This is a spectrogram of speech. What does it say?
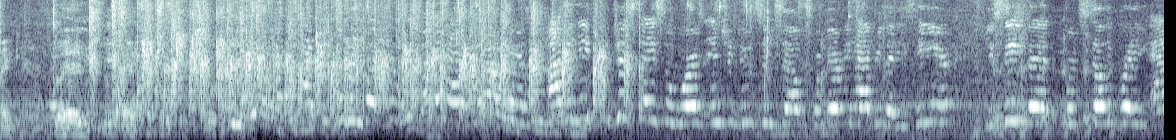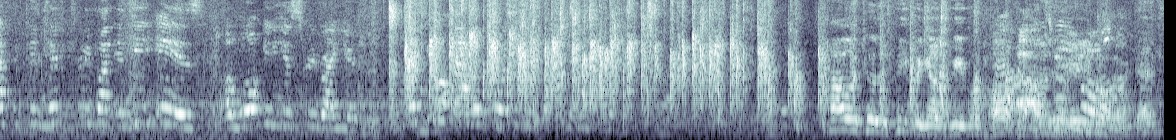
Thank you. Go ahead, Mr. Mayor. I mean, he can just say some words, introduce himself. We're very happy that he's here. You see that we're celebrating African History Month, and he is a walking history right here. Let's give a round of. Power to the people, young people. Oh, Power to the people. That's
